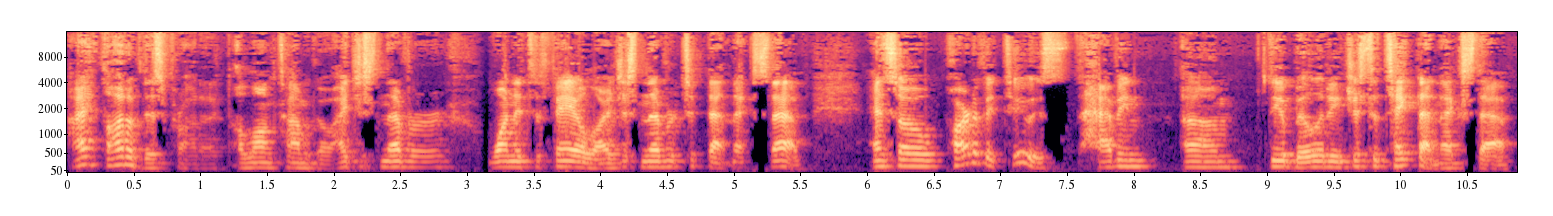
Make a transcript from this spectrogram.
I thought of this product a long time ago. I just never wanted to fail, or I just never took that next step. And so part of it too is having um, the ability just to take that next step.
